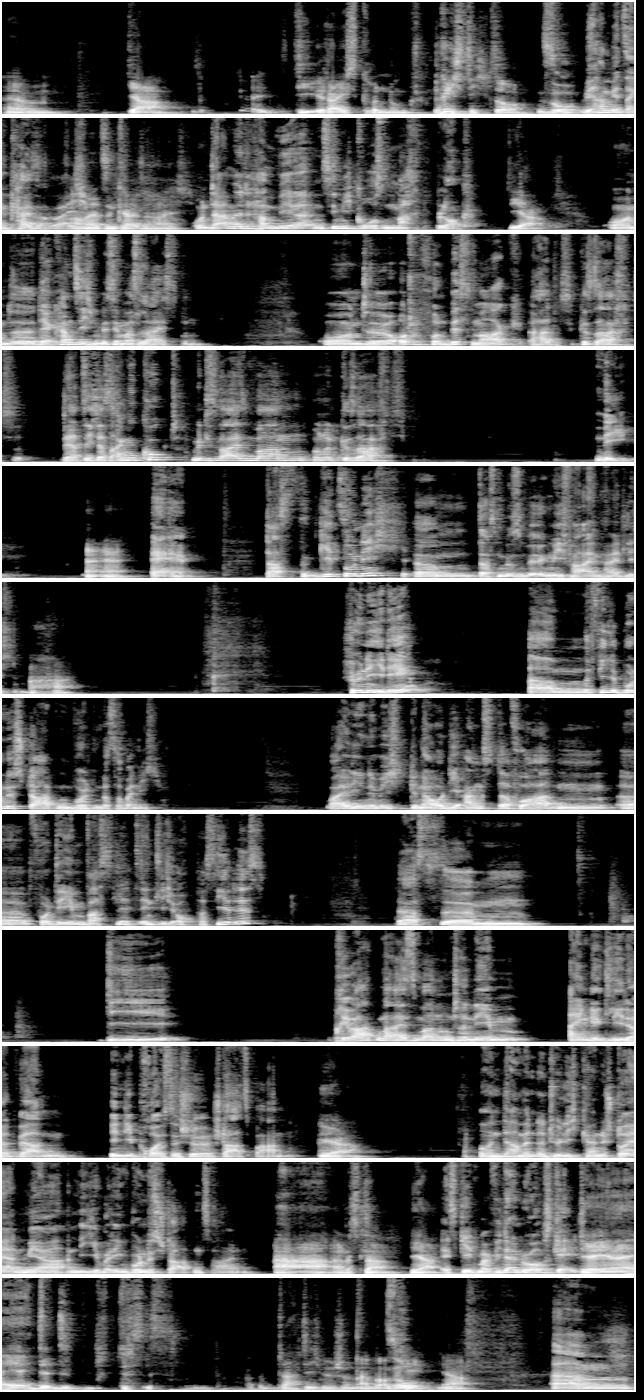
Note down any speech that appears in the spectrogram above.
Ähm, ja. Die Reichsgründung. Richtig. So. So, wir haben jetzt ein Kaiserreich. Haben wir jetzt ein Kaiserreich. Und damit haben wir einen ziemlich großen Machtblock. Ja. Und äh, der kann sich ein bisschen was leisten. Und äh, Otto von Bismarck hat gesagt, der hat sich das angeguckt mit diesen Eisenbahnen und hat gesagt, nee, Äh, äh. äh, äh, das geht so nicht, ähm, das müssen wir irgendwie vereinheitlichen. Aha. Schöne Idee. Ähm, viele Bundesstaaten wollten das aber nicht. Weil die nämlich genau die Angst davor hatten, äh, vor dem, was letztendlich auch passiert ist. Dass ähm, die privaten Eisenbahnunternehmen eingegliedert werden in die preußische Staatsbahn. Ja. Und damit natürlich keine Steuern mehr an die jeweiligen Bundesstaaten zahlen. Ah, alles klar. Ja. Es geht mal wieder nur ums Geld. Ja, ja, ja. Das ist, dachte ich mir schon, aber okay. Ja. Ähm,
